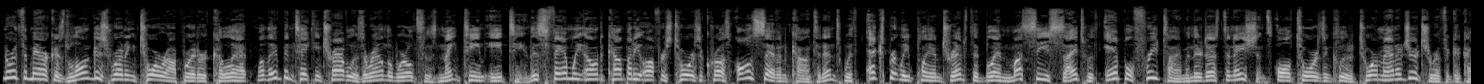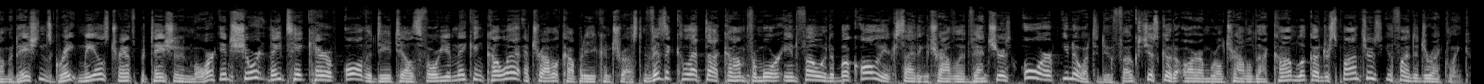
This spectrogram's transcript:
North America's longest running tour operator, Colette, well, they've been taking travelers around the world since 1918. This family owned company offers tours across all seven continents with expertly planned trips that blend must see sites with ample free time in their destinations. All tours include a tour manager, terrific accommodations, great meals, transportation, and more. In short, they take care of all the details for you, making Colette a travel company you can trust. Visit Colette.com for more info and to book all the exciting travel adventures, or you know what to do, folks. Just go to rmworldtravel.com, look under sponsors, you'll find a direct link.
